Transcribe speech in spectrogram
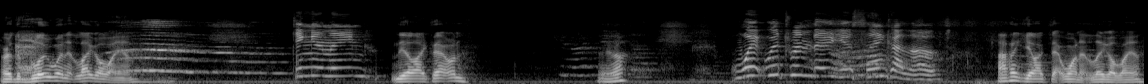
or the blue one at Legoland? Ding-a-ling. Do you like that one? Yeah. Wait, which one do you think I loved? I think you like that one at Legoland,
